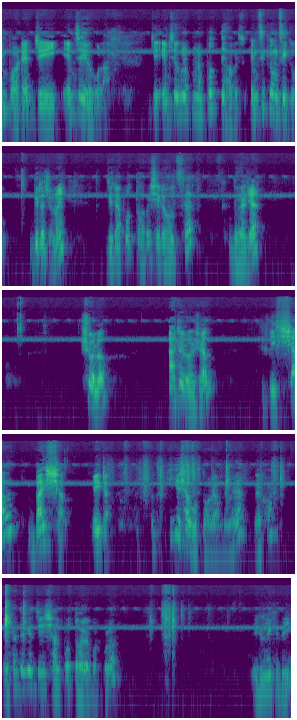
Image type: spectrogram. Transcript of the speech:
ইম্পর্টেন্ট যে এমসিকিউগুলো যে এমসিকিউগুলো মানে পড়তে হবে। এমসিকিউ এমসিকিউ দুটার জন্যই যেটা পড়তে হবে সেটা হচ্ছে দুই হাজার ষোলো, আঠেরো সাল, বিশ সাল, বাইশ সাল, এইটা। তো কি কি সাল পড়তে হবে আমাদের ভাইয়া? দেখো, এখান থেকে যে সাল পড়তে হবে বোর্ডগুলো এখানে লিখে দিই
